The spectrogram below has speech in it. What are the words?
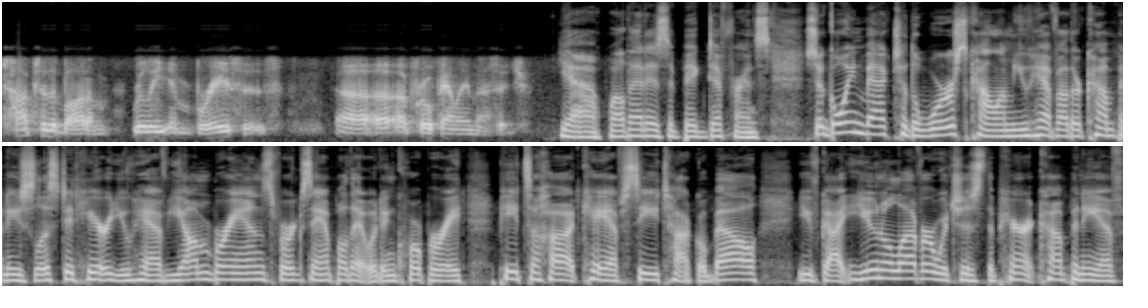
top to the bottom really embraces uh, a pro family message. Yeah, well, that is a big difference. So, going back to the worst column, you have other companies listed here. You have Yum Brands, for example, that would incorporate Pizza Hut, KFC, Taco Bell. You've got Unilever, which is the parent company of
